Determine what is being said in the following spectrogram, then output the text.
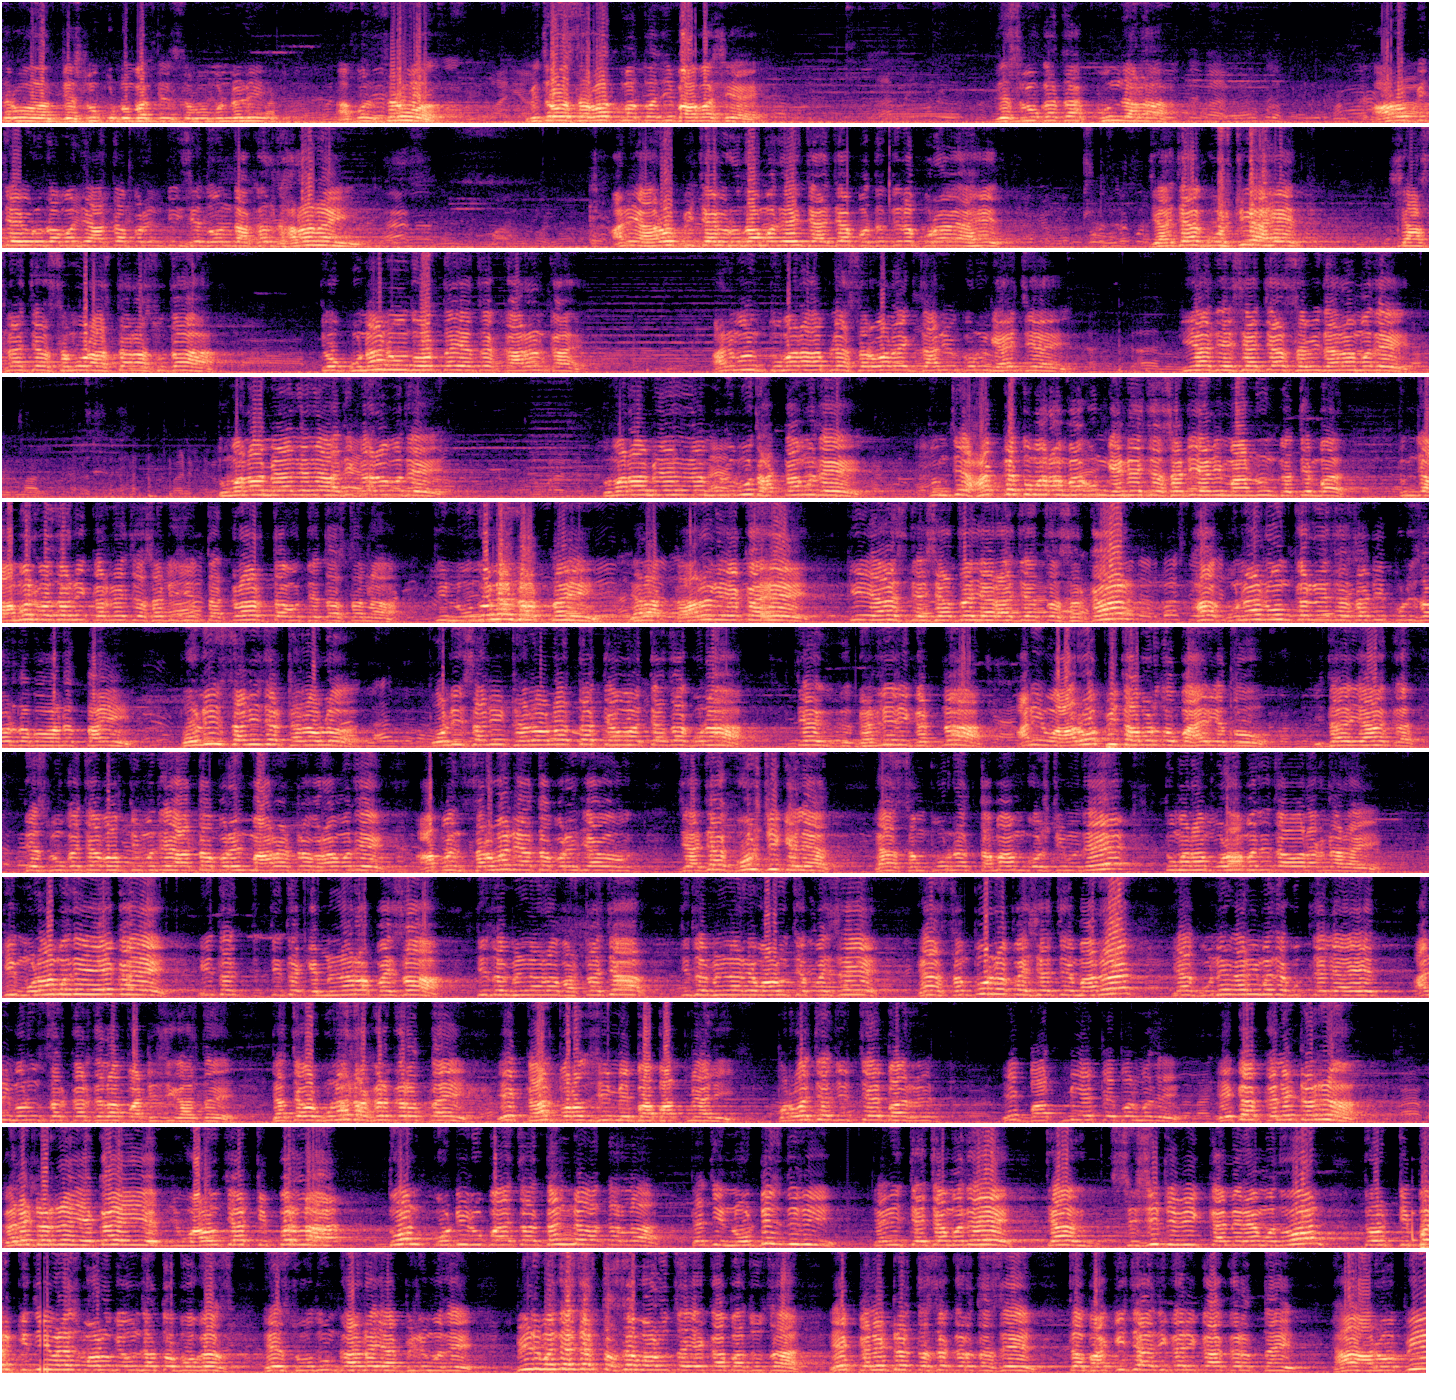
सर्व देशमुख कुटुंबातील सर्व मंडळी आपण सर्व मित्र सर्वात महत्वाची बाबाशी आहे देशमुखाचा खून झाला. आरोपीच्या विरोधामध्ये आतापर्यंत तीनशे दोन दाखल झाला नाही. आणि आरोपीच्या विरोधामध्ये ज्या ज्या पद्धतीनं पुरावे आहेत ज्या ज्या गोष्टी आहेत शासनाच्या समोर असताना सुद्धा तो गुन्हा नोंद होत नाही याचं कारण काय? आणि म्हणून तुम्हाला आपल्या सर्वांना एक जाणीव करून घ्यायची आहे की या देशाच्या संविधानामध्ये तुम्हाला मिळालेल्या अधिकारामध्ये तुम्हाला मिळालेल्या मूलभूत हक्कामध्ये तुमचे हक्क तुम्हाला मागून घेण्याच्यासाठी आणि मांडून ते तुमची अंमलबजावणी करण्याच्यासाठी जी तक्रार देत असताना ती नोंदवल्या जात नाही. याला कारण एक आहे की या देशाचं या राज्याचं सरकार हा गुन्हा नोंद करण्याच्यासाठी पोलिसावर दबाव आणत नाही. पोलिसांनी जर ठरवलं पोलिसांनी ठरवलं तर तेव्हा त्याचा गुन्हा त्या घडलेली घटना आणि आरोपी ताबडतोब बाहेर येतो. इथं या क- देशमुखाच्या बाबतीमध्ये आतापर्यंत महाराष्ट्रभरामध्ये आपण सर्वांनी आतापर्यंत ज्या ज्या ज्या गोष्टी केल्यात या संपूर्ण तमाम गोष्टीमध्ये तुम्हाला मुळामध्ये जावं लागणार आहे. की मुळामध्ये एक आहे इथं तिथं के- मिळणारा पैसा तिथं मिळणारा भ्रष्टाचार तिथं मिळणारे वाळूचे पैसे या संपूर्ण पैशाचे मालक या गुन्हेगारीमध्ये गुंतलेले आहेत आणि म्हणून सरकार त्याला पाठीशी घालतंय. त्याच्यावर गुन्हा दाखल करत नाही. एक काल परवा मी बा- बातमी आली. परवाच्या दिवशी एक बातमी आहे पेपरमध्ये. एका कलेक्टरनं कलेक्टरनं एका वाळूच्या टिप्परला दोन कोटी रुपयाचा दंड आकारला. त्याची नोटीस दिली. त्यांनी त्याच्यामध्ये त्या सीसीटीव्ही कॅमेऱ्यामधून तो टिप्पर किती वेळेस वाळू घेऊन जातो बोगस हे शोधून काढणं या बीडमध्ये. बीडमध्ये जर तसं वाळूचं एका बाजूचा एक कलेक्टर तसं करत असेल तर बाकीचे अधिकारी का करत नाहीत? हा आरोपी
